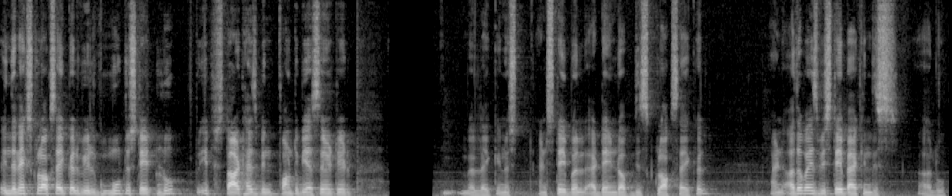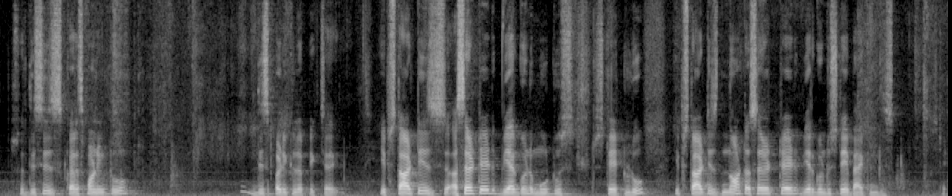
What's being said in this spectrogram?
in the next clock cycle, we will move to state loop if start has been found to be asserted like st and stable at the end of this clock cycle and otherwise we stay back in this uh, loop. So, this is corresponding to this particular picture. If start is asserted, we are going to move to state loop. If start is not asserted, we are going to stay back in this state.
